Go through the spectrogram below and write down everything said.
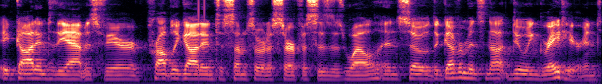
It got into the atmosphere, probably got into some sort of surfaces as well. And so the government's not doing great here. And,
